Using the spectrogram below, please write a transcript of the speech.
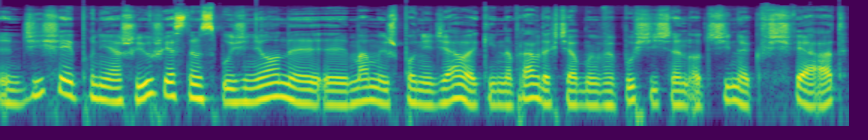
Dzisiaj, ponieważ już jestem spóźniony, y, mamy już poniedziałek i naprawdę chciałbym wypuścić ten odcinek w świat.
